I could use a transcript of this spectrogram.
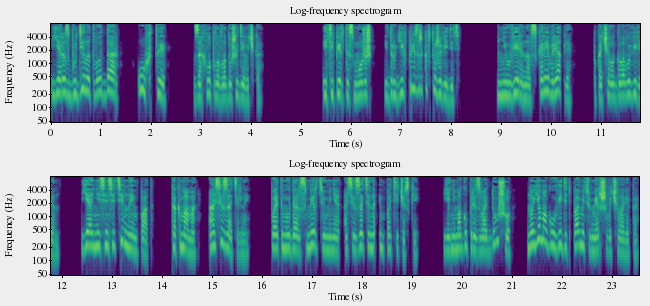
«Я разбудила твой дар! Ух ты!» — захлопала в ладоши девочка. «И теперь ты сможешь и других призраков тоже видеть?» «Не уверена, скорее вряд ли», — покачала головой Вивен. «Я не сенситивный эмпат, как мама, а осязательный. Поэтому и дар смерти у меня осязательно-эмпатический. Я не могу призвать душу, но я могу увидеть память умершего человека.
